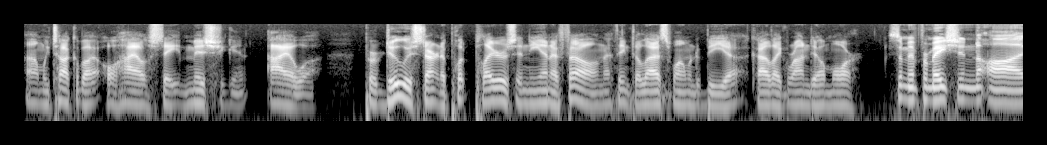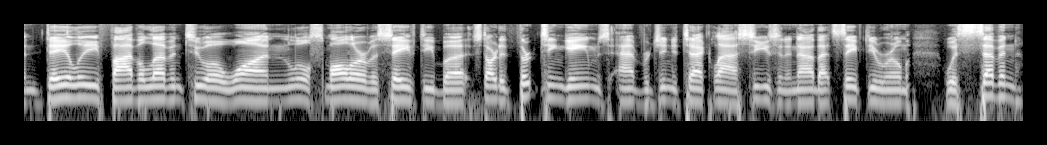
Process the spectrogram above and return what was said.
um, we talk about Ohio State, Michigan, Iowa. Purdue is starting to put players in the NFL, and I think the last one would be a guy like Rondale Moore. Some information on Daly, 5'11, 201, a little smaller of a safety, but started 13 games at Virginia Tech last season, and now that safety room with seven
